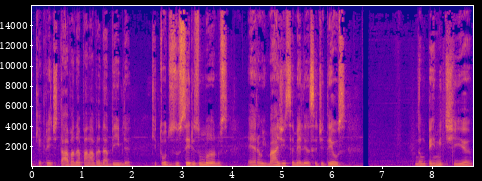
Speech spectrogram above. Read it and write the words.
e que acreditava na palavra da Bíblia, que todos os seres humanos eram imagem e semelhança de Deus, não permitia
